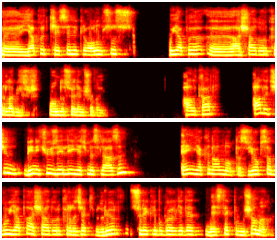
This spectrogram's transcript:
E, yapı kesinlikle olumsuz. Bu yapı e, aşağı doğru kırılabilir. Onu da söylemiş olayım. Alkar al için 1250'yi geçmesi lazım. En yakın al noktası. Yoksa bu yapı aşağı doğru kırılacak gibi duruyor. Sürekli bu bölgede destek bulmuş ama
